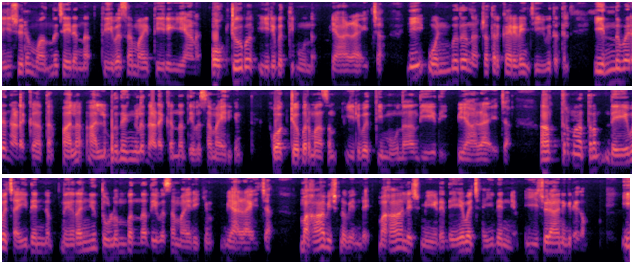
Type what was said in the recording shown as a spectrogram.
ഐശ്വര്യം വന്നു ചേരുന്ന ദിവസമായി തീരുകയാണ് ഒക്ടോബർ ഇരുപത്തിമൂന്ന് വ്യാഴാഴ്ച. ഈ ഒൻപത് നക്ഷത്രക്കാരുടെയും ജീവിതത്തിൽ ഇന്ന് വരെ നടക്കാത്ത പല അത്ഭുതങ്ങളും നടക്കുന്ന ദിവസമായിരിക്കും ഒക്ടോബർ മാസം ഇരുപത്തി മൂന്നാം തീയതി വ്യാഴാഴ്ച. അത്രമാത്രം ദേവ ചൈതന്യം നിറഞ്ഞു തുളുമ്പുന്ന ദിവസമായിരിക്കും വ്യാഴാഴ്ച. മഹാവിഷ്ണുവിന്റെ മഹാലക്ഷ്മിയുടെ ദേവ ചൈതന്യം ഈശ്വരാനുഗ്രഹം ഈ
